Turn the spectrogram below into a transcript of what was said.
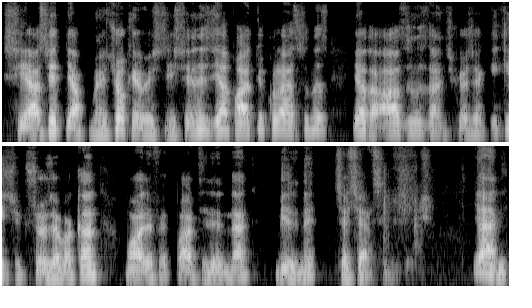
Siyaset yapmaya çok hevesliyseniz ya parti kurarsınız ya da ağzınızdan çıkacak iki çift söze bakan muhalefet partilerinden birini seçersiniz demiş. Yani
